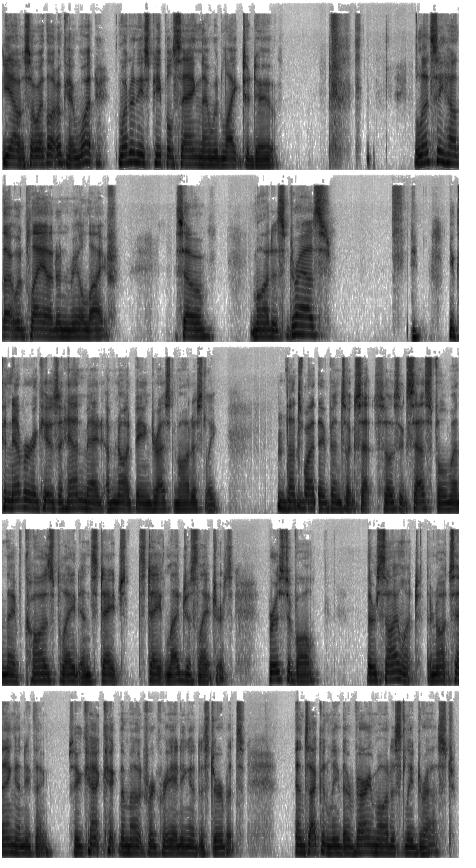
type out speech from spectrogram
yeah, so I thought, okay, what what are these people saying they would like to do? Let's see how that would play out in real life. So, modest dress. You can never accuse a handmaid of not being dressed modestly. Mm-hmm. That's why they've been so, so successful when they've cosplayed in state state legislatures. First of all, they're silent. They're not saying anything. So you can't kick them out for creating a disturbance. And secondly, they're very modestly dressed.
